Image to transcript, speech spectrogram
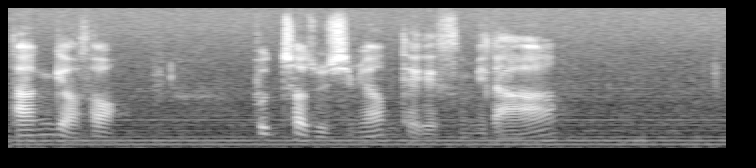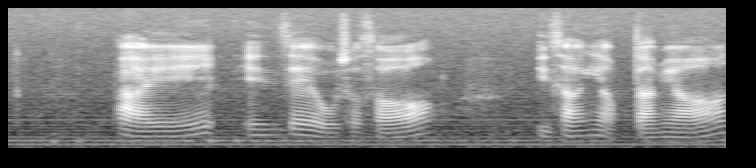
당겨서 붙여주시면 되겠습니다. 파일 인쇄에 오셔서 이상이 없다면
